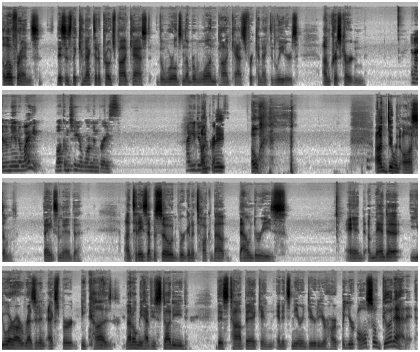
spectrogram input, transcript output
Hello, friends. This is the Connected Approach Podcast, the world's number one podcast for connected leaders. I'm Chris Curtin. And I'm Amanda White. Welcome to your warm embrace. How you doing, Chris? oh, I'm doing awesome. Thanks, Amanda. On today's episode, we're going to talk about boundaries. And Amanda, you are our resident expert because not only have you studied this topic and, and it's near and dear to your heart, but you're also good at it.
